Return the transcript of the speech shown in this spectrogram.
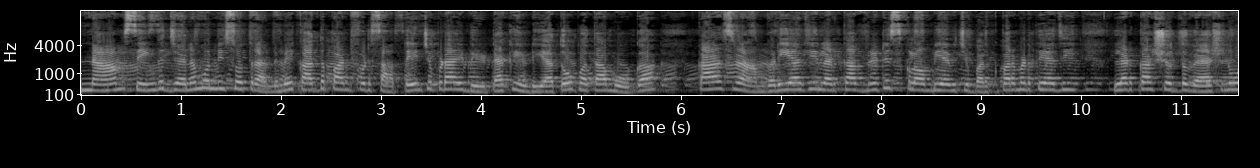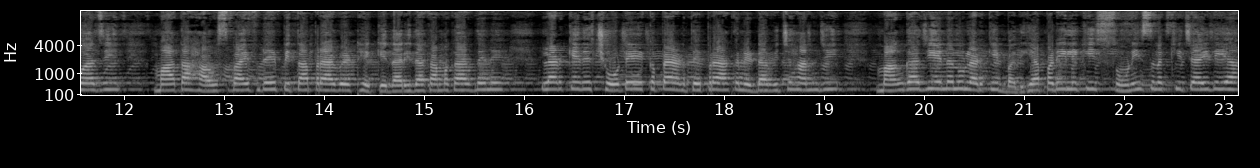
ਨਾਮ ਸਿੰਘ, ਜਨਮ 1993 ਕੱਦ 5 ਫੁੱਟ 7 ਇੰਚ, ਪੜ੍ਹਾਈ ਬੀਟੈਕ, ਇੰਡੀਆ ਤੋਂ ਪਤਾ ਮੋਗਾ ਕਾਸ ਰਾਮਗੜੀਆ ਜੀ। ਲੜਕਾ ਬ੍ਰਿਟਿਸ਼ ਕੋਲੰਬੀਆ ਵਿੱਚ ਵਰਕ ਪਰਮਿਟ ਤੇ ਹੈ ਜੀ। ਲੜਕਾ ਸ਼ੁੱਧ ਵੈਸ਼ਨੂ ਆ ਜੀ। ਮਾਤਾ ਹਾਊਸ ਵਾਈਫ ਨੇ, ਪਿਤਾ ਪ੍ਰਾਈਵੇਟ ਠੇਕੇਦਾਰੀ ਦਾ ਕੰਮ ਕਰਦੇ ਨੇ। ਲੜਕੇ ਦੇ ਛੋਟੇ ਇੱਕ ਭੈਣ ਤੇ ਭਰਾ ਕੈਨੇਡਾ ਵਿੱਚ ਹਨ ਜੀ। ਮੰਗ ਆ ਜੀ, ਇਹਨਾਂ ਨੂੰ ਲੜਕੀ ਵਧੀਆ ਪੜ੍ਹੀ ਲਿਖੀ, ਸੋਹਣੀ ਸੁਨੱਖੀ ਚਾਹੀਦੀ ਆ।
